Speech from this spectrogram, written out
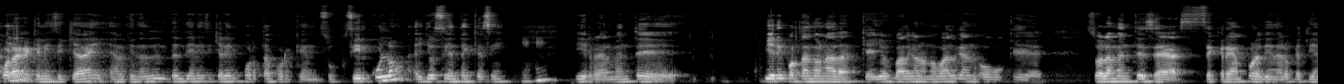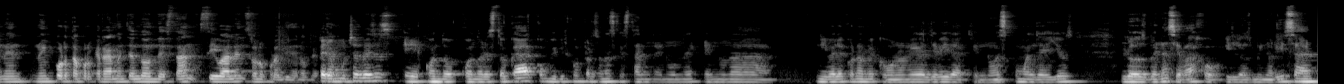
coraje que ni siquiera, al final del, día ni siquiera importa porque en su círculo ellos sienten que sí. Y realmente viene importando nada, que ellos valgan o no valgan o que solamente se, se crean por el dinero que tienen, no importa porque realmente en donde están sí valen solo por el dinero que Pero tienen. muchas veces eh, cuando, cuando les toca convivir con personas que están en un en una nivel económico, un nivel de vida que no es como el de ellos, los ven hacia abajo y los minorizan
